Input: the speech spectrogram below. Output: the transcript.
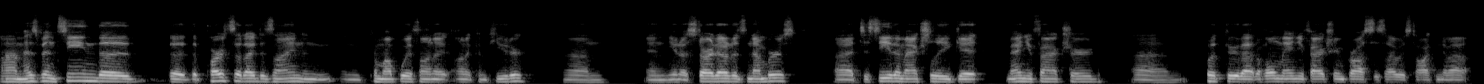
um, has been seeing the, the the parts that I design and, and come up with on a on a computer, um, and you know start out as numbers uh, to see them actually get manufactured, um, put through that whole manufacturing process I was talking about,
